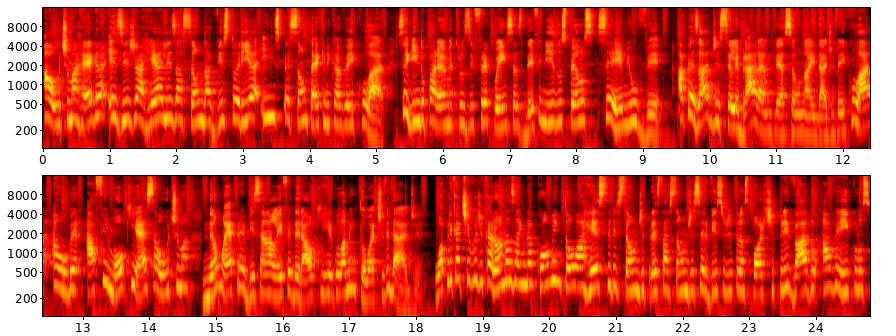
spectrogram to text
A última regra exige a realização da vistoria e inspeção técnica veicular, seguindo parâmetros e frequências definidos pelos CMUV. Apesar de celebrar a ampliação na idade veicular, a Uber afirmou que essa última não é prevista na lei federal que regulamentou a atividade. O aplicativo de caronas ainda comentou a restrição de prestação de serviço de transporte privado a veículos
